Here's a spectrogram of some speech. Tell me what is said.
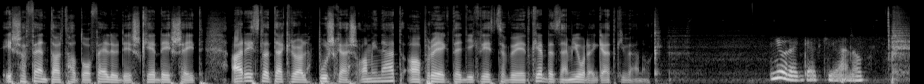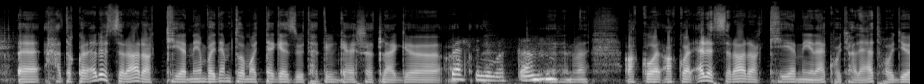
és a fenntartható fejlődés kérdéseit. A részletekről Puskás Aminát, a projekt egyik résztvevőjét kérdezem, jó reggelt kívánok! Kívánok! Jó reggelt kívánok! Hát akkor először arra kérném, vagy nem tudom, hogy tegeződhetünk esetleg. Persze, nyugodtan. Akkor, akkor először arra kérnélek, hogyha lehet, hogy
